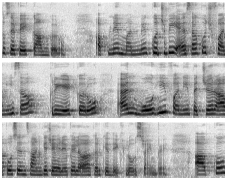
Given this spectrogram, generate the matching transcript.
तो सिर्फ़ एक काम करो। अपने मन में कुछ भी ऐसा कुछ फ़नी सा क्रिएट करो एंड वो ही फ़नी पिक्चर आप उस इंसान के चेहरे पे लगा करके देख लो उस टाइम पे। आपको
